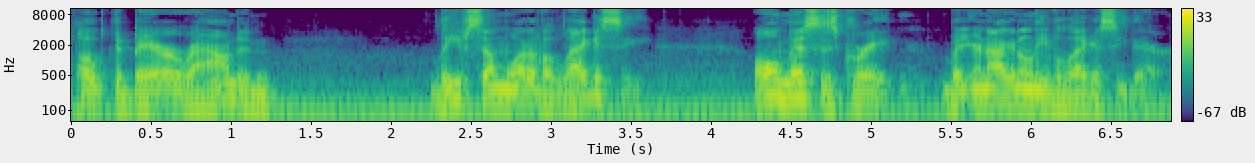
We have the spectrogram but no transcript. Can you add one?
poke the bear around, and leave somewhat of a legacy. Ole Miss is great, but you're not going to leave a legacy there.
